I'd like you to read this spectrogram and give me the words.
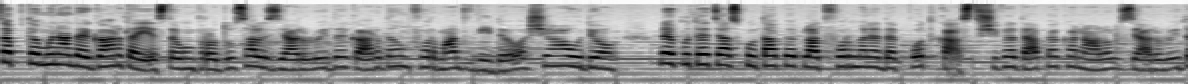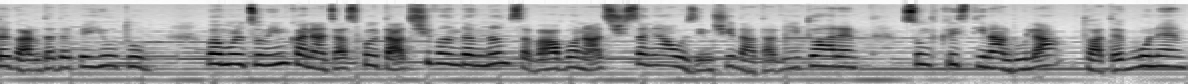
Săptămâna de gardă este un produs al ziarului de gardă în format video și audio. Ne puteți asculta pe platformele de podcast și vedea pe canalul ziarului de gardă de pe YouTube. Vă mulțumim că ne-ați ascultat și vă îndemnăm să vă abonați și să ne auzim și data viitoare. Sunt Cristina Dulea, toate bune!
